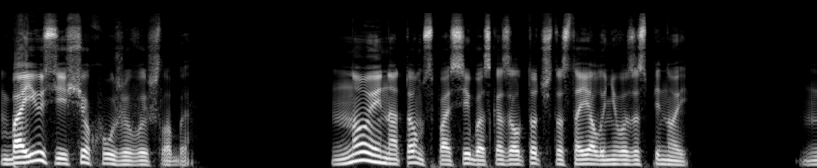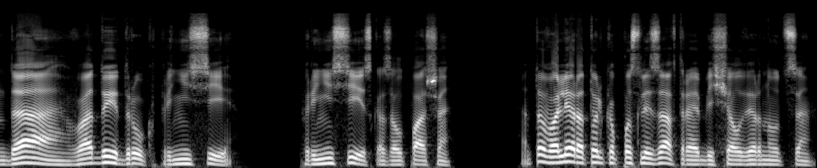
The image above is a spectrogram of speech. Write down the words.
боюсь, еще хуже вышло бы. Ну и на том спасибо, сказал тот, что стоял у него за спиной. Да, воды, друг, принеси. Принеси, сказал Паша. А то Валера только послезавтра обещал вернуться.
